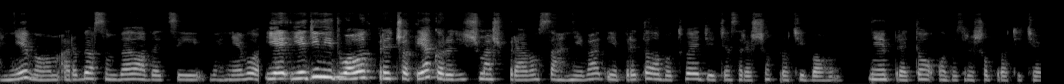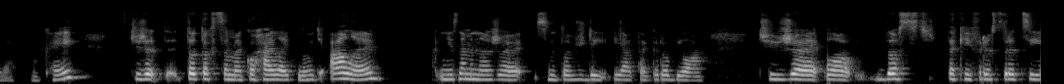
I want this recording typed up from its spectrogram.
hnevom a robila som veľa vecí v hnevu. Je jediný dôvod, prečo ty ako rodič máš právo sa hnevať, je preto, lebo tvoje dieťa zrešil proti Bohu. Nie preto, lebo zrešil proti tebe. Okay? Čiže toto chcem ako highlightnúť, ale neznamená, že som to vždy ja tak robila. Čiže bolo dosť takej frustrácii,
